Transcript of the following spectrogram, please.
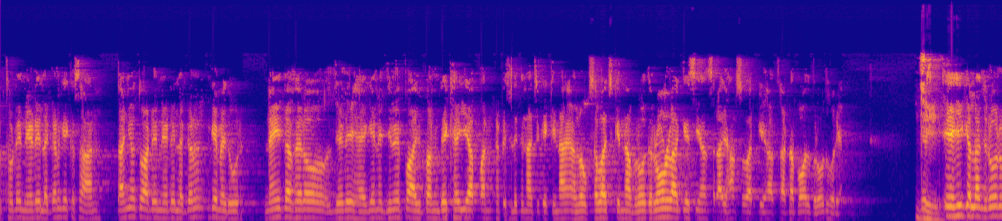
ਤੁਹਾਡੇ ਨੇੜੇ ਲੱਗਣਗੇ ਕਿਸਾਨ ਤਾਂਿਓ ਤੁਹਾਡੇ ਨੇੜੇ ਲੱਗਣਗੇ ਮਜ਼ਦੂਰ। ਨਹੀਂ ਤਾਂ ਫਿਰ ਉਹ ਜਿਹੜੇ ਹੈਗੇ ਨੇ ਜਿਵੇਂ ਭਾਜਪਾ ਨੂੰ ਦੇਖਿਆ ਹੀ ਆਪਾਂ ਨੇ ਪਿਛਲੇ ਦਿਨਾਂ ਚ ਕਿ ਕਿੰਨਾ ਲੋਕ ਸਭਾ ਚ ਕਿੰਨਾ ਵਿਰੋਧ ਰੋਣ ਲੱਗ ਗਏ ਸੀ ਹੰਸਰਾਜ ਹੰਸ ਵਰਗੇ ਸਾਡਾ ਬਹੁਤ ਵਿਰੋਧ ਹੋ ਰਿਹਾ। ਜੀ। ਇਹੀ ਗੱਲਾਂ ਜ਼ਰੂਰ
